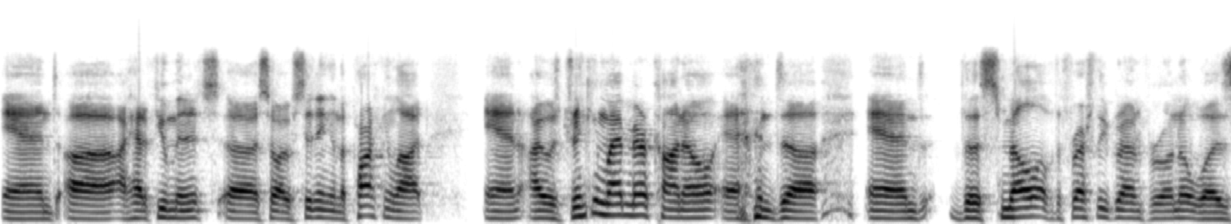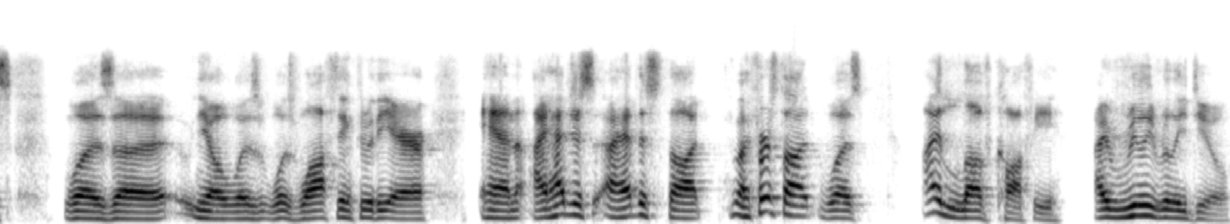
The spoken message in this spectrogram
and uh, I had a few minutes. Uh, so I was sitting in the parking lot and I was drinking my americano and uh, and the smell of the freshly ground Verona was was uh, you know was was wafting through the air and I had just I had this thought. My first thought was I love coffee. I really really do.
